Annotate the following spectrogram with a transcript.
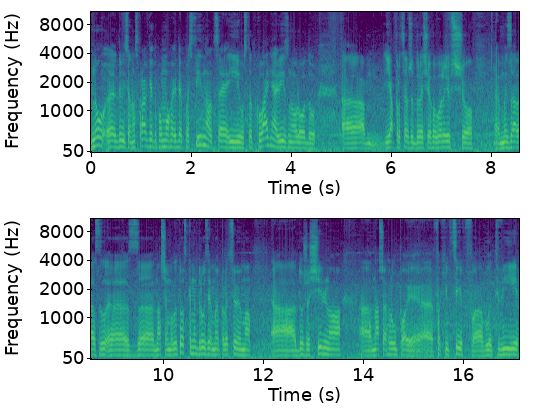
Ну, е, дивіться, насправді допомога йде постійно. Це і устаткування різного роду. Е, Я про це вже, до речі, говорив, що е, ми зараз е, з нашими литовськими друзями працюємо е, дуже щільно. Наша група фахівців в Литві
